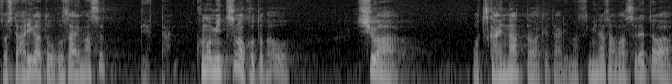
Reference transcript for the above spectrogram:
そしてありがとうございますって言ったこの3つの言葉を主はお使いになったわけであります皆さん忘れては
